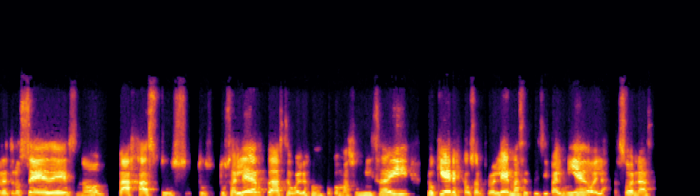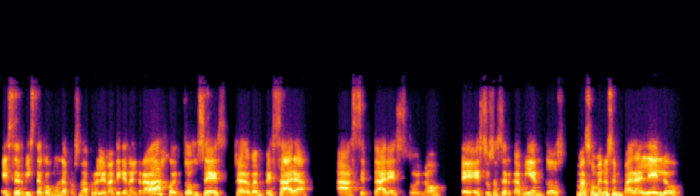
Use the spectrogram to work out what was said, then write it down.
retrocedes, ¿no? Bajas tus, tus, tus, alertas, te vuelves como un poco más sumisa ahí, no quieres causar problemas, el principal miedo de las personas es ser vista como una persona problemática en el trabajo, entonces, claro, va a empezar a, aceptar esto, ¿no? Eh, estos acercamientos, más o menos en paralelo,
